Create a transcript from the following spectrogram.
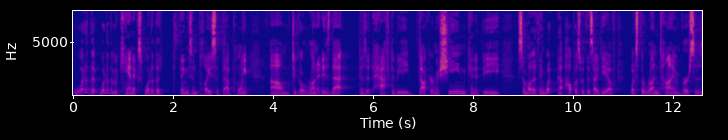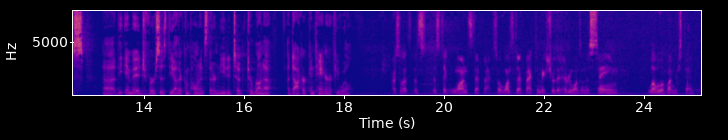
what are the what are the mechanics? What are the things in place at that point um, to go run it? Is that does it have to be Docker machine? Can it be some other thing? What help us with this idea of what's the runtime versus uh, the image versus the other components that are needed to to run a, a Docker container, if you will. All right, so let's let's let's take one step back. So one step back to make sure that everyone's on the same level of understanding.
